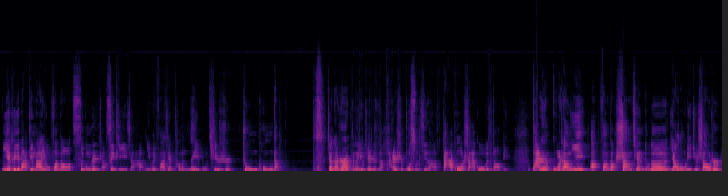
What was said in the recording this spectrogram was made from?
你也可以把兵马俑放到磁共振上 CT 一下哈，你会发现它们内部其实是中空的。讲到这儿，可能有些人呢还是不死心啊，打破砂锅问到底，把人裹上泥啊，放到上千度的窑炉里去烧制，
